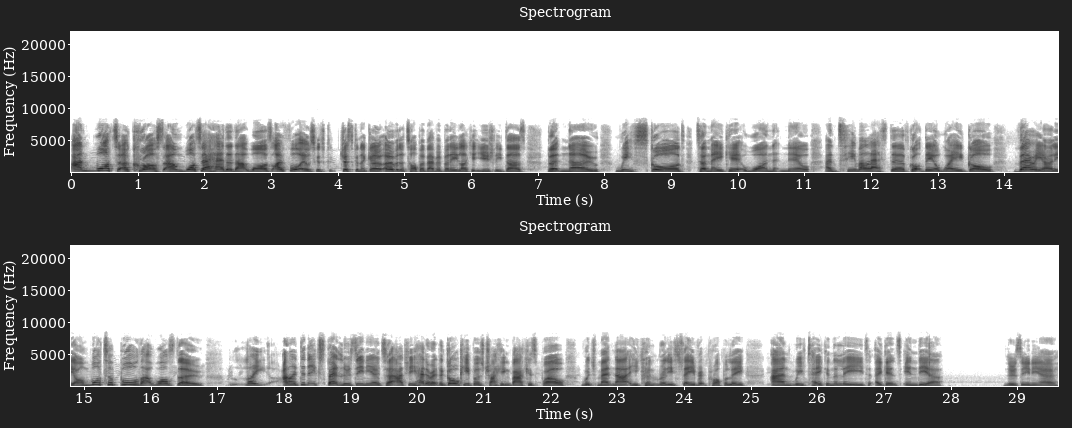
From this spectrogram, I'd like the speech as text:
and what a cross and what a header that was. I thought it was just going to go over the top of everybody like it usually does, but no, we've scored to make it 1-0, and Timor-Leste have got the away goal very early on. What a ball that was though like, and I didn't expect Luizinho to actually header it. The goalkeeper was tracking back as well, which meant that he couldn't really save it properly. And we've taken the lead against India. Luizinho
